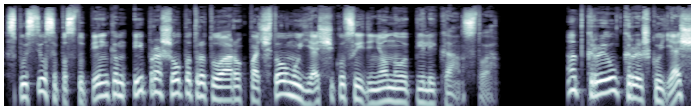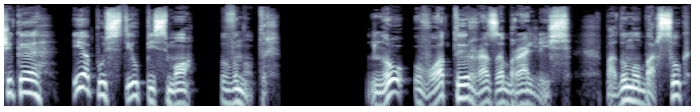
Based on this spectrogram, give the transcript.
спустился по ступенькам и прошел по тротуару к почтовому ящику Соединенного Пеликанства. Открыл крышку ящика и опустил письмо внутрь. «Ну, вот и разобрались», — подумал барсук,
